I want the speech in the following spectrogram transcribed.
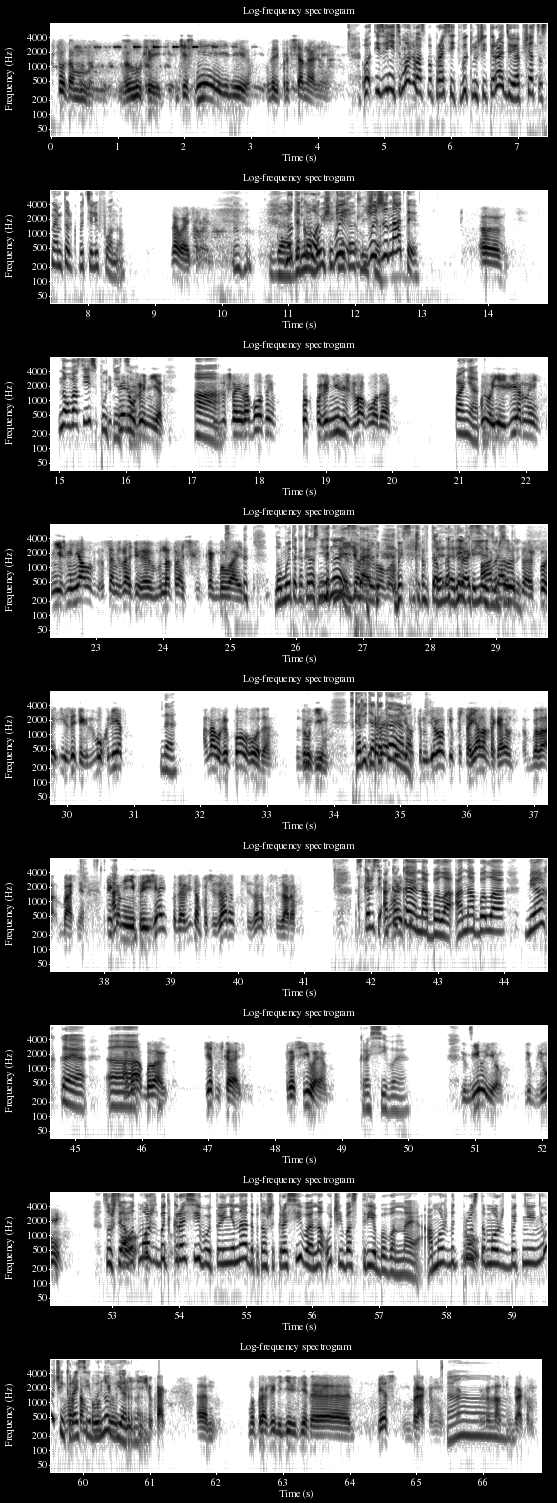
Кто там лучше, честнее или вот эти профессиональные? Вот, извините, можно вас попросить выключить радио и общаться с нами только по телефону? Давайте. Да, ну так вот, вы, это отлично. вы женаты? Э, Но у вас есть спутница? Теперь уже нет. А, Из-за своей работы только поженились два года. понятно. Был ей верный, не изменял, сами знаете, э, на трассе, как бывает. Но мы-то как раз не знаем. Не знаю, Мы с кем там э, на редко трассе. оказывается, что из этих двух лет Да. она уже полгода с другим. Скажите, а И я какая она? с командировки, постоянно такая вот была басня. Ты А- ко мне не приезжай, подожди там послезавтра, послезавтра, послезавтра. Скажите, а Понимаете? какая она была? Она была мягкая, э, Она была, честно сказать, красивая. красивая. Любил ее, люблю. Слушайте, а О, вот вот- может быть красивую, то и не надо, потому что красивая, она очень востребованная. А может быть Ну, просто, может быть, не, не очень красивую, но верную. видите, Еще как. Эм, Мы прожили 9 лет э, без брака, ну, А. гражданским браком.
